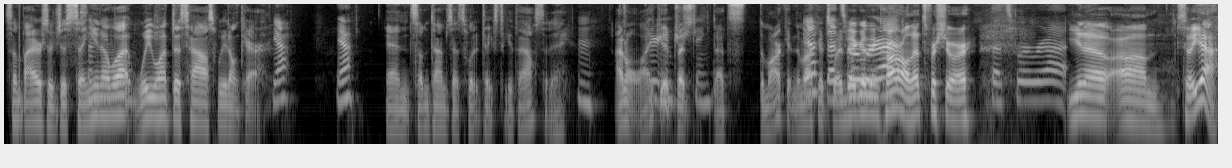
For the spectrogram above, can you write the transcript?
some buyers are just saying, Some you know what, we want this house, we don't care. Yeah. Yeah. And sometimes that's what it takes to get the house today. Hmm. I don't like Very it, but that's the market. The Yeah, market's way bigger than at. Karl, that's for sure. That's where we're at. You know, um, so yeah,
